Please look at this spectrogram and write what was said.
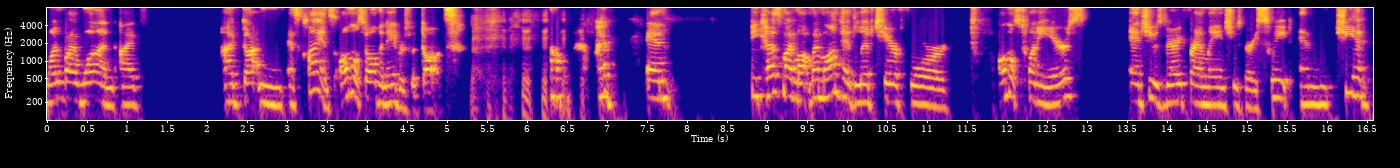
one by one, I've I've gotten as clients almost all the neighbors with dogs. um, and because my mom, my mom had lived here for almost 20 years, and she was very friendly and she was very sweet, and she had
